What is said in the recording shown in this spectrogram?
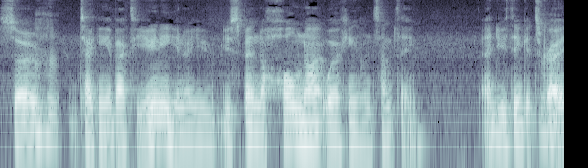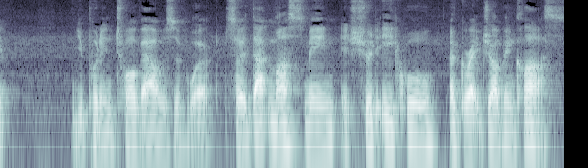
So, mm-hmm. taking it back to uni, you know, you, you spend a whole night working on something and you think it's mm-hmm. great you put in 12 hours of work. So that must mean it should equal a great job in class.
